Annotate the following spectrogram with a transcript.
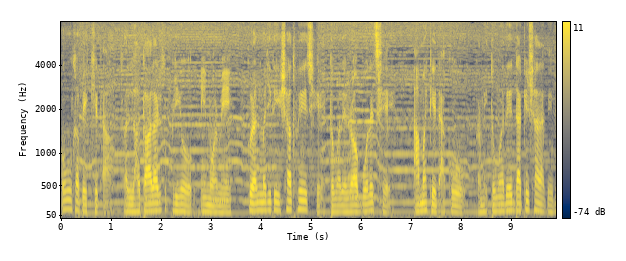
ও মুখাপেক্ষিতা আল্লাহ তাআলার প্রিয় এই মর্মে কোরআন মাজিদে ইরশাদ হয়েছে, তোমাদের রব বলেছে, আমাকে ডাকো, আমি তোমাদের ডাকে সাড়া দেব।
